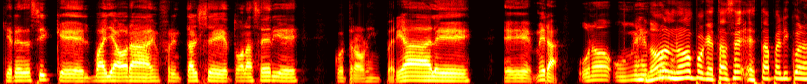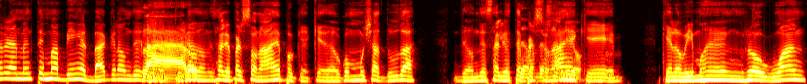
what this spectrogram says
quiere decir que él vaya ahora a enfrentarse toda la serie contra los imperiales. Eh, mira, uno, un ejemplo. No, no, porque esta, esta película realmente es más bien el background de, de la Claro. historia de dónde salió el personaje, porque quedó con muchas dudas de dónde salió este dónde personaje, salió. que, que lo vimos en Rogue One,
